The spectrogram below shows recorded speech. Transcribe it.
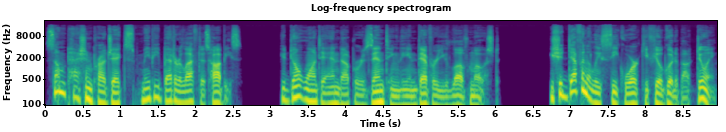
some passion projects may be better left as hobbies. You don't want to end up resenting the endeavor you love most. You should definitely seek work you feel good about doing.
